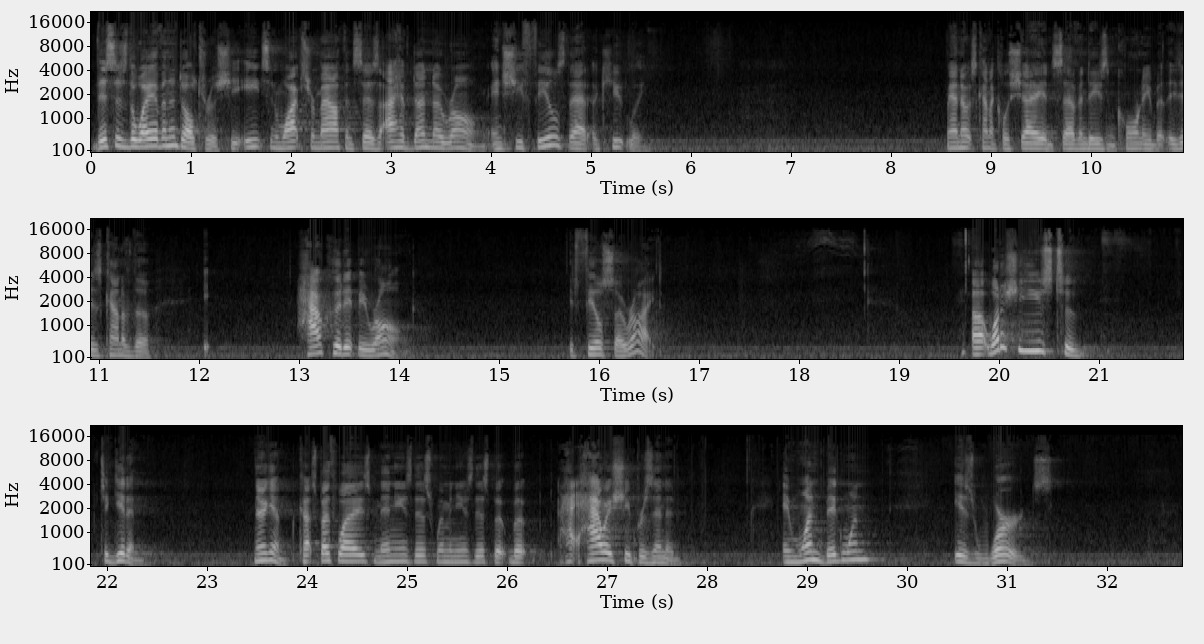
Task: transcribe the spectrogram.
This is the way of an adulteress. She eats and wipes her mouth and says, I have done no wrong. And she feels that acutely. Man, I know it's kind of cliche and 70s and corny, but it is kind of the how could it be wrong? It feels so right. Uh, what does she use to, to get him? Now, again, cuts both ways. Men use this, women use this, but, but how is she presented? And one big one is words.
